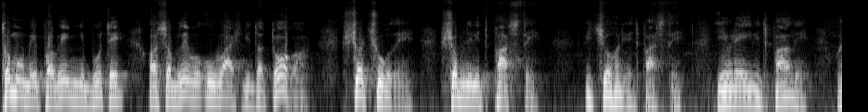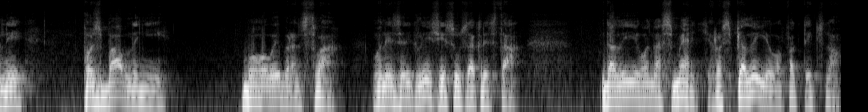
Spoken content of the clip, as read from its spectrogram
Тому ми повинні бути особливо уважні до того, що чули, щоб не відпасти. Від чого не відпасти? Євреї відпали, вони позбавлені боговибранства, вони зреклись Ісуса Христа, дали Його на смерть, розп'яли Його фактично.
